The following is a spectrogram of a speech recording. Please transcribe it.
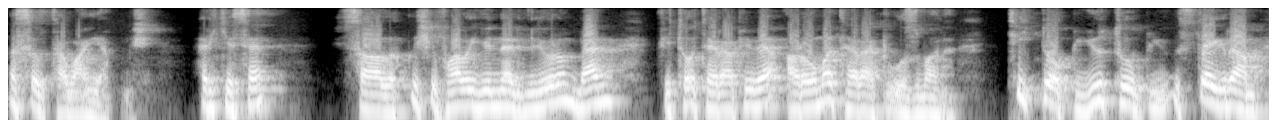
nasıl tavan yapmış. Herkese sağlıklı şifalı günler diliyorum. Ben fitoterapi ve aromaterapi uzmanı. TikTok, YouTube, Instagram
